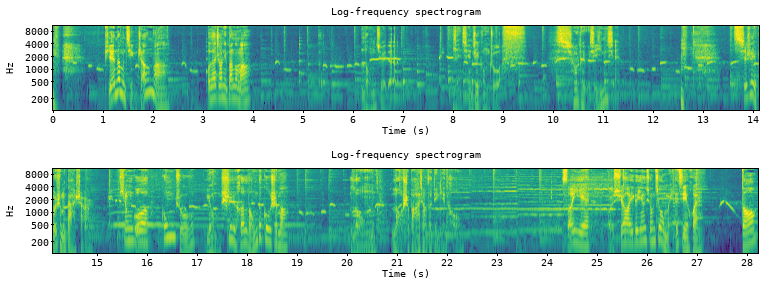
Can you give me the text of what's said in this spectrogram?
别那么紧张嘛。我来找你帮个忙。龙觉得眼前这公主笑得有些阴险。其实也不是什么大事儿。听过公主、勇士和龙的故事吗？龙老实巴交的点点头。所以我需要一个英雄救美的机会。懂？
